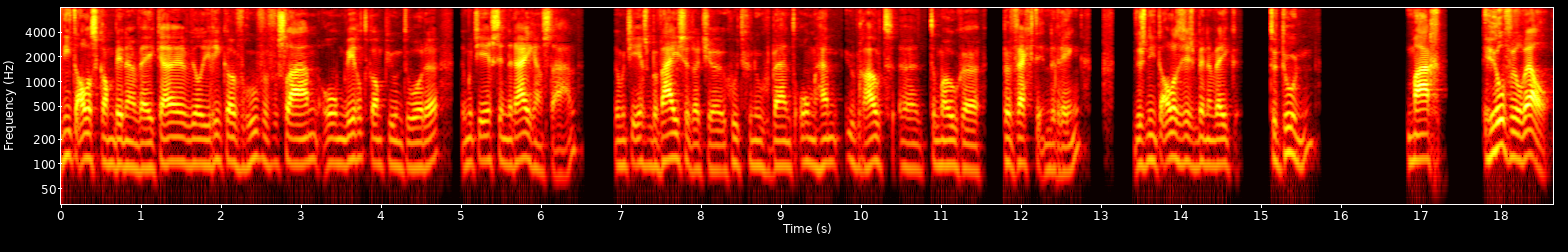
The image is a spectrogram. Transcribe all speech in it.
niet alles kan binnen een week. Hè. Wil je Rico Verhoeven verslaan om wereldkampioen te worden, dan moet je eerst in de rij gaan staan. Dan moet je eerst bewijzen dat je goed genoeg bent om hem überhaupt uh, te mogen bevechten in de ring. Dus niet alles is binnen een week te doen, maar heel veel wel.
